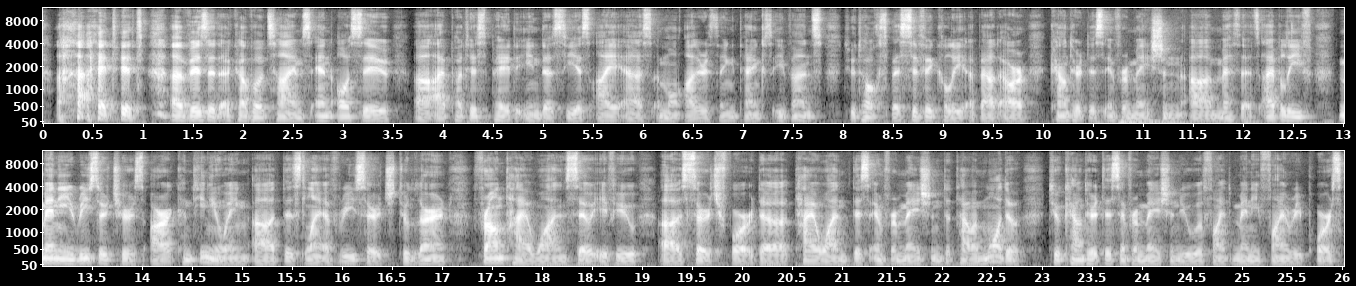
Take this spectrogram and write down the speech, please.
I did uh, visit a couple of times, and also uh, I participated in the CSIS among other think tanks events to talk specifically about our counter disinformation uh, methods. I believe many researchers are continuing uh, this line of research to learn from Taiwan. So if you search for the Taiwan disinformation, the Taiwan model to counter disinformation information, you will find many fine reports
